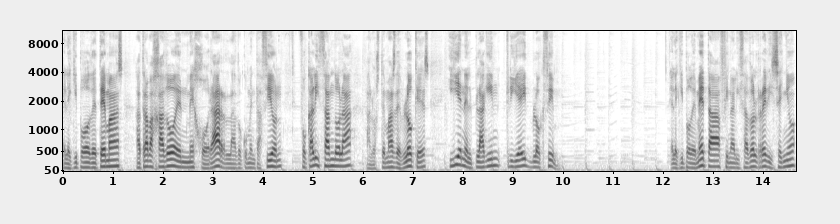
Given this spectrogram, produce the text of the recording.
El equipo de temas ha trabajado en mejorar la documentación focalizándola a los temas de bloques y en el plugin Create Block Theme. El equipo de Meta ha finalizado el rediseño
